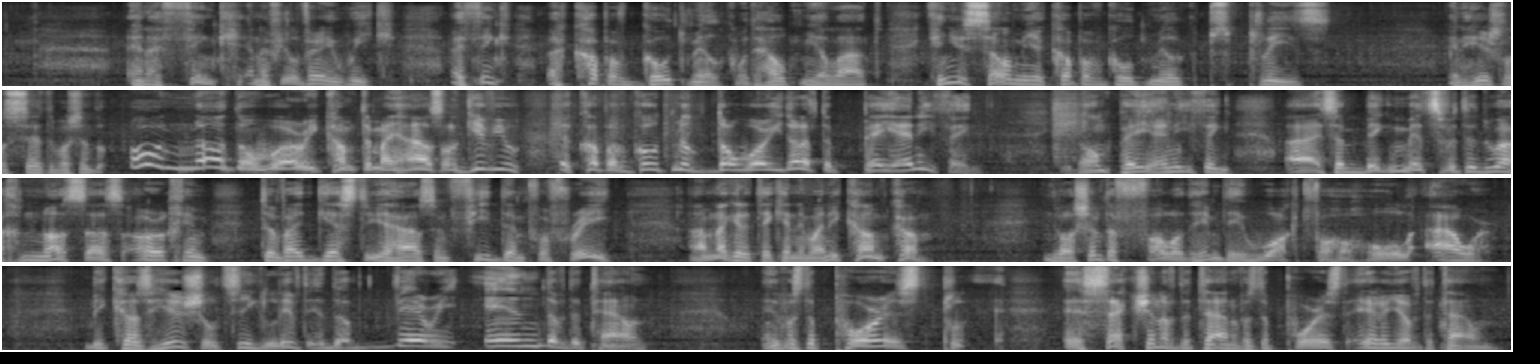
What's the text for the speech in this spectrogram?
and I think, and I feel very weak. I think a cup of goat milk would help me a lot. Can you sell me a cup of goat milk, please? And Hirschel said to Baal Oh no, don't worry. Come to my house. I'll give you a cup of goat milk. Don't worry. You don't have to pay anything. You don't pay anything. Uh, it's a big mitzvah to do achnosas orchim to invite guests to your house and feed them for free. I'm not going to take any money. Come, come. And Baal Shem Tov followed him. They walked for a whole hour because Hirschel Tzig lived at the very end of the town. It was the poorest pl- uh, section of the town. Was the poorest area of the town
